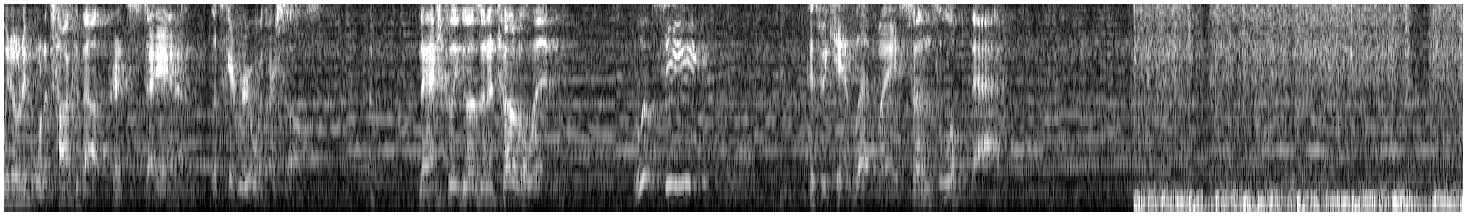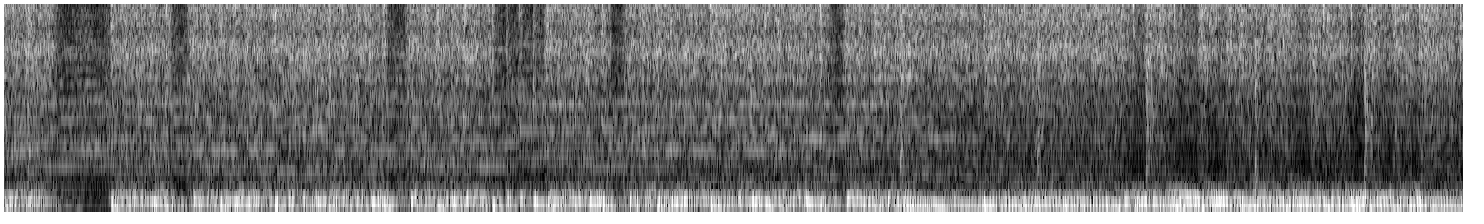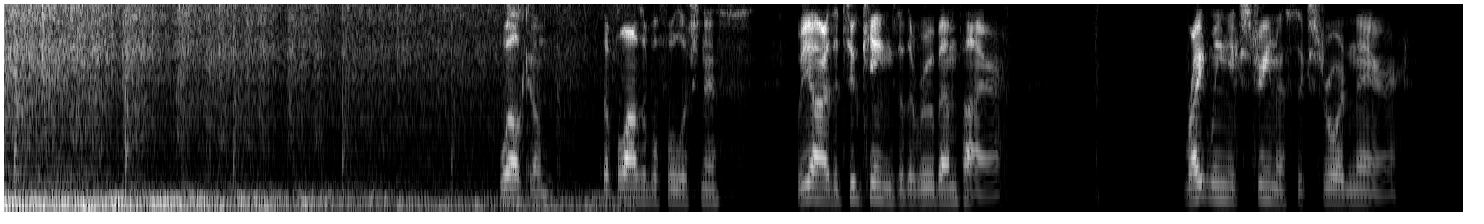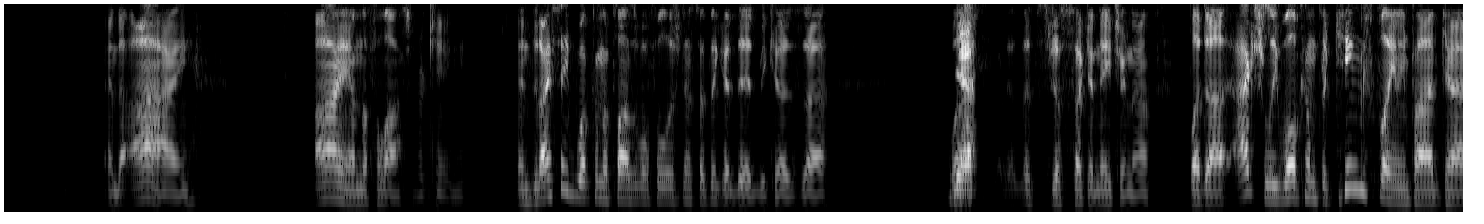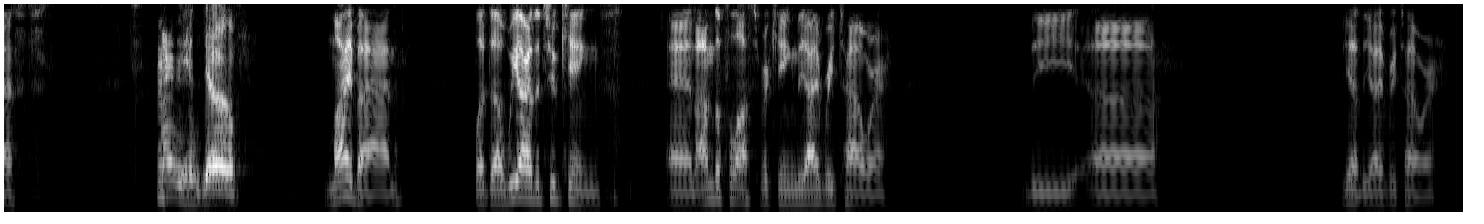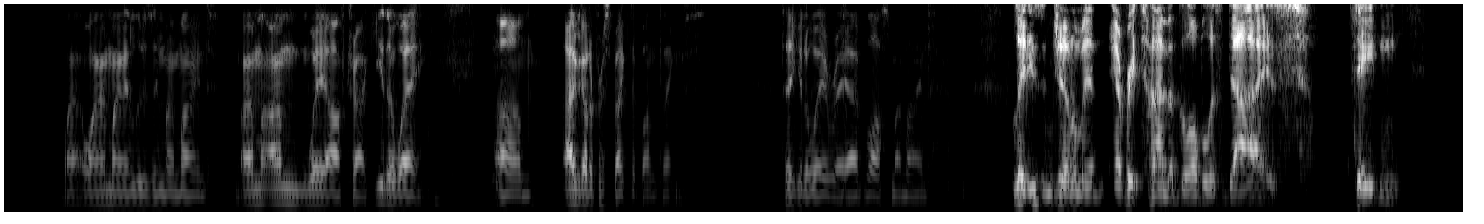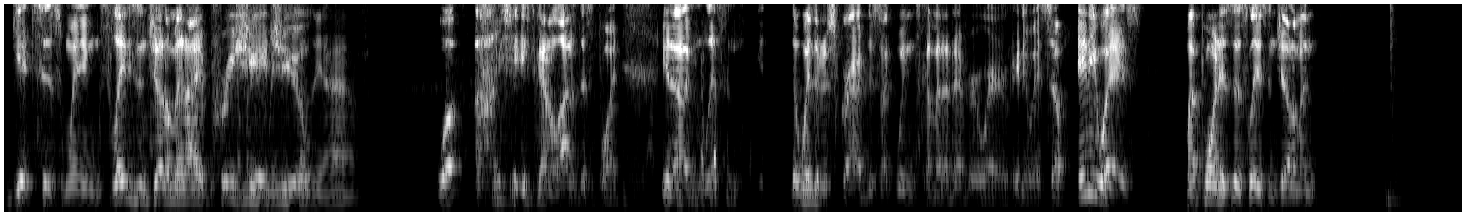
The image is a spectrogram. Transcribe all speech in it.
we don't even want to talk about Princess Diana. Let's get real with ourselves. Magically goes in a tunnel and whoopsie, because we can't let my sons look bad. Welcome to Plausible Foolishness. We are the two kings of the Rube Empire. Right wing extremists extraordinaire. And I, I am the Philosopher King. And did I say welcome to Plausible Foolishness? I think I did because, uh, well, Yeah. it's just second nature now. But uh, actually, welcome to King's Planning Podcast. There you go. My bad. But uh, we are the two kings, and I'm the philosopher king, the ivory tower. The uh, yeah, the ivory tower. Why, why am I losing my mind? I'm I'm way off track. Either way, um, I've got a perspective on things. Take it away, Ray. I've lost my mind. Ladies and gentlemen, every time a globalist dies, Satan gets his wings. Ladies and gentlemen, I How many appreciate wings you. does he have? Well, he's got a lot at this point. You know, listen, the way they're described, there's like wings coming out everywhere. Anyway, so, anyways, my point is this, ladies and gentlemen.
